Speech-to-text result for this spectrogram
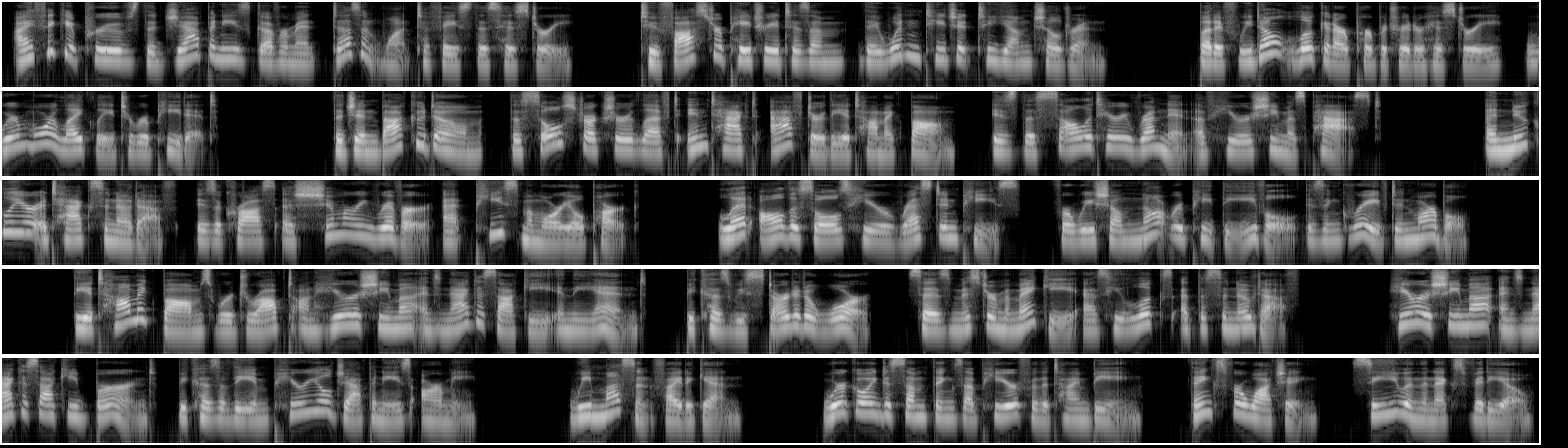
I think it proves the Japanese government doesn't want to face this history. To foster patriotism, they wouldn't teach it to young children. But if we don't look at our perpetrator history, we're more likely to repeat it. The Genbaku Dome, the sole structure left intact after the atomic bomb, is the solitary remnant of Hiroshima's past. A nuclear attack cenotaph is across a shimmery river at Peace Memorial Park. Let all the souls here rest in peace, for we shall not repeat the evil, is engraved in marble. The atomic bombs were dropped on Hiroshima and Nagasaki in the end because we started a war, says Mr. Mimaki as he looks at the cenotaph. Hiroshima and Nagasaki burned because of the Imperial Japanese Army. We mustn't fight again. We're going to sum things up here for the time being. Thanks for watching. See you in the next video.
